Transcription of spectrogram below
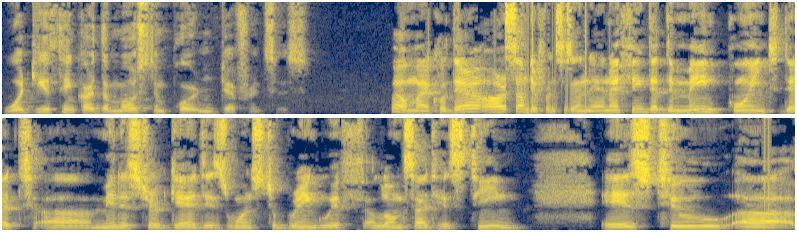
What do you think are the most important differences? Well, Michael, there are some differences, and, and I think that the main point that uh, Minister Guedes wants to bring with alongside his team is to uh,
